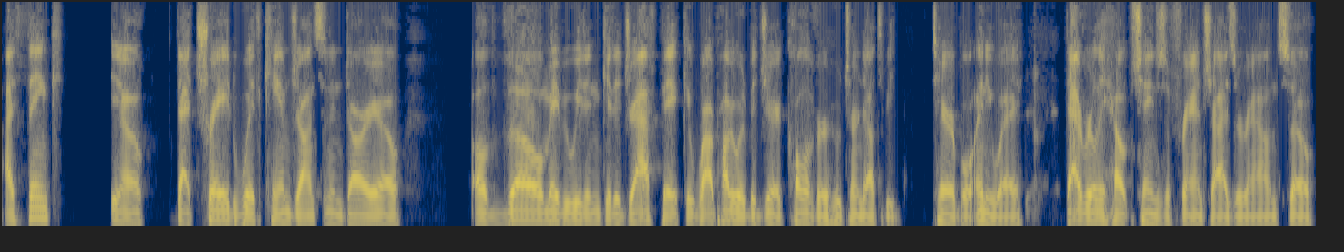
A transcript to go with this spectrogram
I think you know that trade with Cam Johnson and Dario. Although maybe we didn't get a draft pick, it probably would have been Jarrett Culver, who turned out to be terrible anyway. Yeah. That really helped change the franchise around. So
